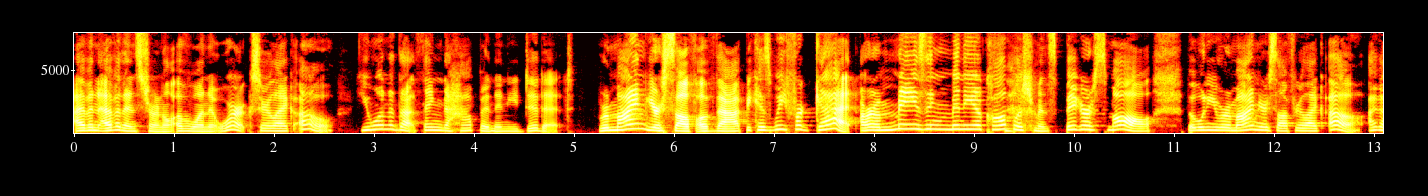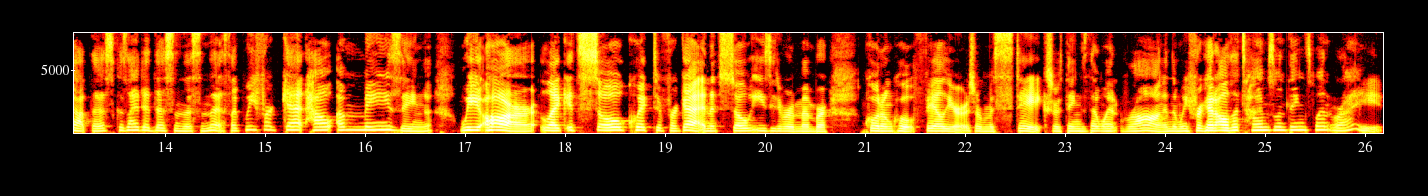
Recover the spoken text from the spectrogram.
i have an evidence journal of when it works you're like oh you wanted that thing to happen and you did it remind yourself of that because we forget our amazing mini accomplishments big or small but when you remind yourself you're like oh i got this because i did this and this and this like we forget how amazing we are. Like it's so quick to forget and it's so easy to remember quote unquote failures or mistakes or things that went wrong. And then we forget all the times when things went right.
